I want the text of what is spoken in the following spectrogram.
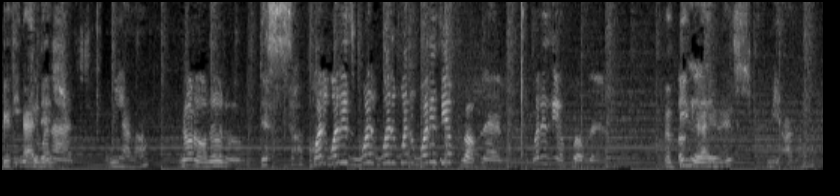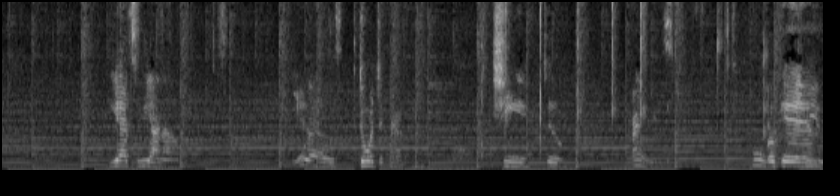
Billie Eilish, Rihanna. No, no, no, no. This so What, what is, what, what, what, what is your problem? What is your problem? uh, Billie Okay. Eilish, Rihanna. Yes, Rihanna. Who Yeah, else? Doja Cat. she too. Anyways, who? Who Okay, you?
